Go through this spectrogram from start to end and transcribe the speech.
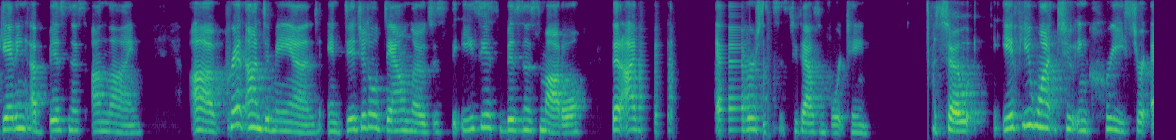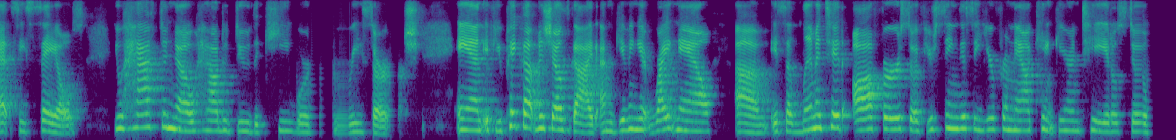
getting a business online, uh, print on demand and digital downloads is the easiest business model that I've ever since 2014. So if you want to increase your Etsy sales, you have to know how to do the keyword research. And if you pick up Michelle's guide, I'm giving it right now. Um, it's a limited offer. So if you're seeing this a year from now, I can't guarantee it'll still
